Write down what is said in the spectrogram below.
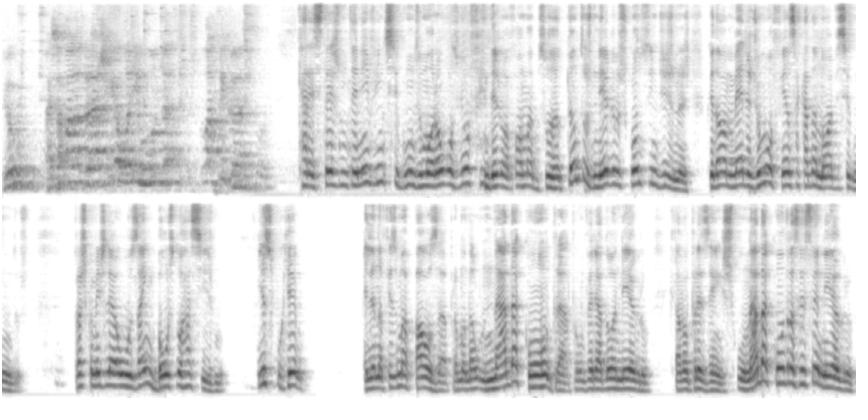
viu? Mas a malandragem é oriunda do africano. Cara, esse trecho não tem nem 20 segundos. O Mourão conseguiu ofender de uma forma absurda tanto os negros quanto os indígenas, porque dá uma média de uma ofensa a cada 9 segundos. Praticamente ele é o usar em bolso do racismo. Isso porque ele ainda fez uma pausa para mandar um nada contra para um vereador negro, estava presente. Tipo, nada contra você ser negro,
